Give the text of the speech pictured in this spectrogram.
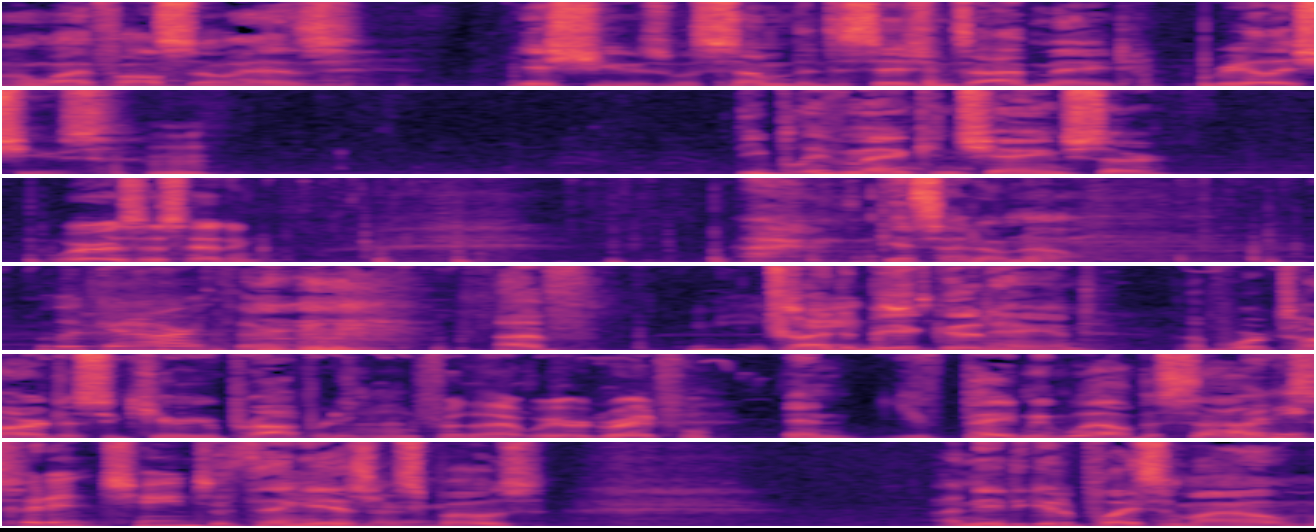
My wife also has issues with some of the decisions I've made. Real issues. Hmm? Do you believe a man can change, sir? Where is this heading? I guess I don't know. Look at Arthur. I've And he tried to be a good hand. I've worked hard to secure your property. And for that, we are grateful. And you've paid me well besides. But he couldn't change The his thing is, I suppose, I need to get a place of my own.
